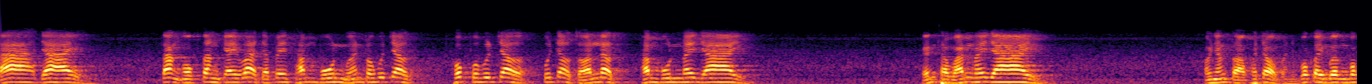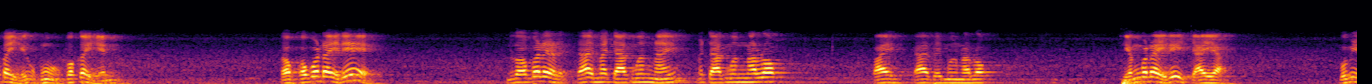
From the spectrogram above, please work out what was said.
ตายายตั้งอกตั้งใจว่าจะไปทำบุญเหมือนพระพุทธเจ้า พบพระพุทธเจ้าพระเจ้าสอนแล้วทำบุญไหมยาย เห็นสวรรค์ไหมยายเอายังตอบพระเจ้าบ่เนี่ยบ่เคยเบิ่งบ่เคยเห็นหูบ่เคยเห็น ตอบเขาบ่าได้เด้ตอบบ่าได้ได้มาจากเมืองไหน มาจากเมืองนรก ไปได้ไปเมืองนรก เถียงบ่าได้เด้ใจอะ บ่มี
